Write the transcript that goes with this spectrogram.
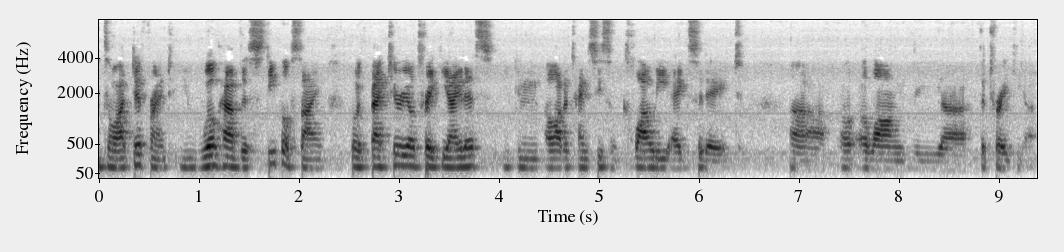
it's a lot different. You will have this steeple sign, but with bacterial tracheitis, you can a lot of times see some cloudy exudate uh, along the, uh, the trachea.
